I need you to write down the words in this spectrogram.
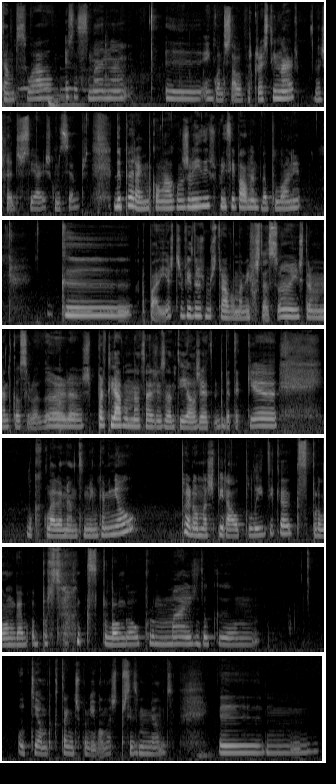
Então, pessoal, esta semana, eh, enquanto estava a procrastinar nas redes sociais, como sempre, deparei-me com alguns vídeos, principalmente da Polónia, que opa, estes vídeos mostravam manifestações extremamente conservadoras, partilhavam mensagens anti-LGBTQ, o que claramente me encaminhou para uma espiral política que se prolonga que se prolongou por mais do que o tempo que tenho disponível neste preciso momento, uh,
